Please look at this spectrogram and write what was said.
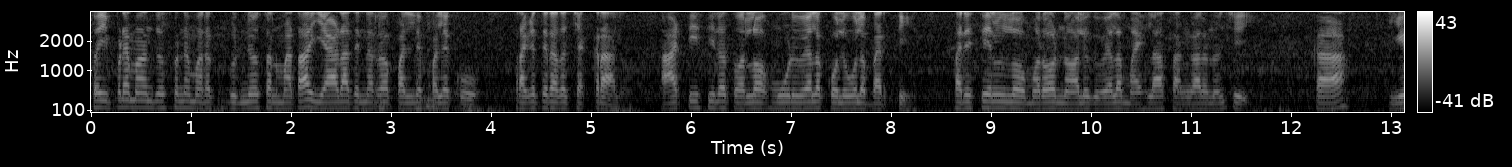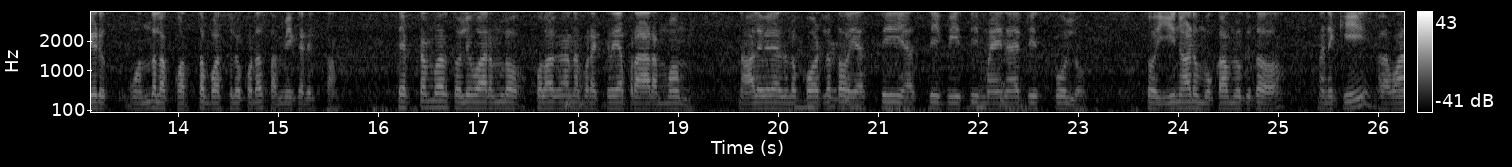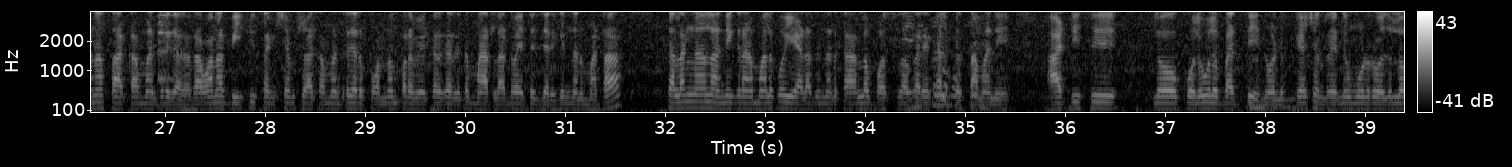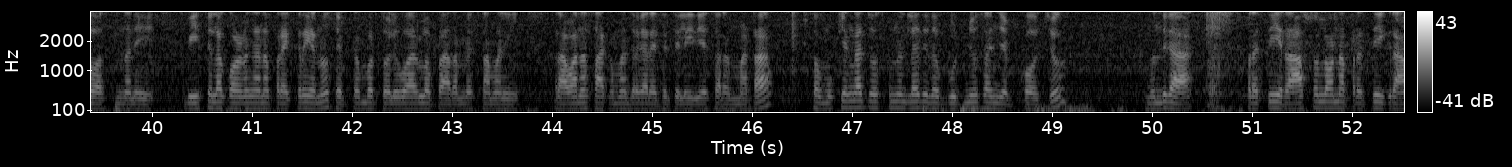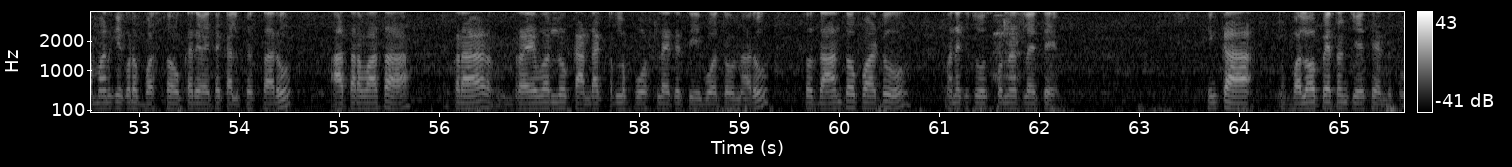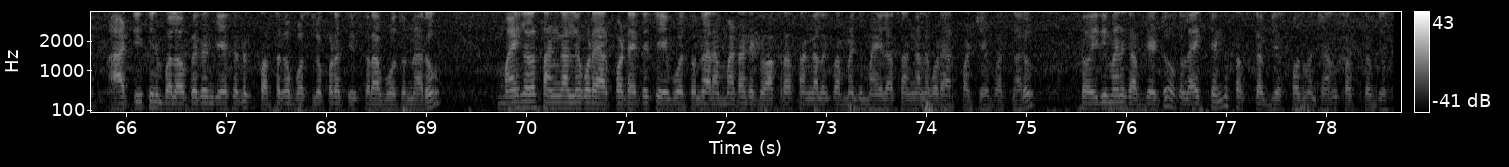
So ఇప్పుడే మనం చూసుకుంటే మరొక గుడ్ న్యూస్ అనమాట ఏడాదిన్నర పల్లె పల్లెకు ప్రగతిరథ చక్రాలు. ఆర్టీసీలో త్వరలో మూడు వేల కొలువుల భర్తీ. పరిశీలనలో మరో నాలుగు వేల మహిళా సంఘాల నుంచి ఒక ఏడు వందల కొత్త బస్సులు కూడా సమీకరిస్తాం. సెప్టెంబర్ తొలి వారంలో కులగాన ప్రక్రియ ప్రారంభం. నాలుగు వేల ఐదు వందల కోట్లతో ఎస్సీ ఎస్టీ బీసీ మైనారిటీ స్కూళ్ళు. సో ఈనాడు ముఖాముఖితో మనకి రవాణా శాఖ మంత్రి గారు రవాణా బీసీ సంక్షేమ శాఖ మంత్రి గారు పొన్నం ప్రభాకర్ గారు అయితే మాట్లాడడం అయితే జరిగిందనమాట తెలంగాణలో అన్ని గ్రామాలకు ఏడాదిన్నర కాలంలో బస్సు సౌకర్యం కల్పిస్తామని ఆర్టీసీలో కొలువుల భర్తీ నోటిఫికేషన్ రెండు మూడు రోజుల్లో వస్తుందని బీసీల కొనగాన ప్రక్రియను సెప్టెంబర్ తొలి వారంలో ప్రారంభిస్తామని రవాణా శాఖ మంత్రి గారు అయితే తెలియజేశారనమాట సో ముఖ్యంగా చూసుకున్నట్లయితే ఇది గుడ్ న్యూస్ అని చెప్పుకోవచ్చు. ముందుగా ప్రతి రాష్ట్రంలో ఉన్న ప్రతి గ్రామానికి కూడా బస్సు సౌకర్యం అయితే కల్పిస్తారు. ఆ తర్వాత ఇక్కడ డ్రైవర్లు కండక్టర్లు పోస్టులు అయితే తీయబోతున్నారు సో దాంతోపాటు మనకి చూసుకున్నట్లయితే ఇంకా బలోపేతం చేసేందుకు ఆర్టీసీని బలోపేతం చేసేందుకు కొత్తగా బస్సులు కూడా తీసుకురాబోతున్నారు. మహిళల సంఘాలను కూడా ఏర్పాటు అయితే చేయబోతున్నారు అన్నమాట అంటే డ్వాక్రా సంఘాలకు సంబంధించి మహిళా సంఘాలను కూడా ఏర్పాటు చేయబోతున్నారు. సో ఇది మనకి అప్డేట్. ఒక లైక్ చేయండి సబ్స్క్రైబ్ చేసుకోవద్దు మన ఛానల్ సబ్స్క్రైబ్ చేసుకోండి.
